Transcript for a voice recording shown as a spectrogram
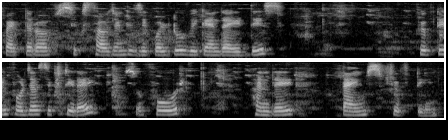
factor of 6000 is equal to we can write this 15 4 just 60 right? So 400 times 15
